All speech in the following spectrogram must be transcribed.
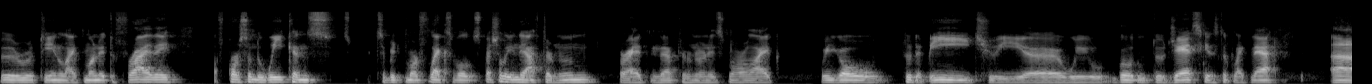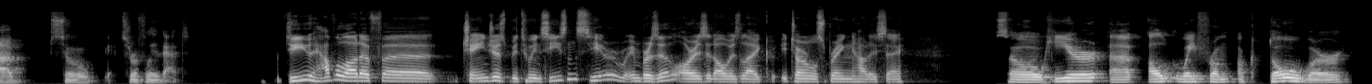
uh, routine, like Monday to Friday. Of course, on the weekends it's a bit more flexible, especially in the afternoon. Right in the afternoon, it's more like we go to the beach, we uh, we go to jet ski and stuff like that. Uh, so it's roughly that. Do you have a lot of uh, changes between seasons here in Brazil, or is it always like eternal spring? How they say? So here, uh, all the way from October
